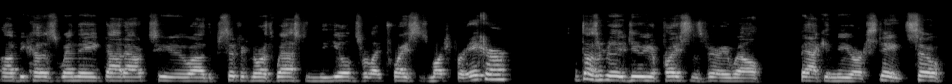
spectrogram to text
uh, because when they got out to uh, the Pacific Northwest and the yields were like twice as much per acre, it doesn't really do your prices very well back in New York State. So,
